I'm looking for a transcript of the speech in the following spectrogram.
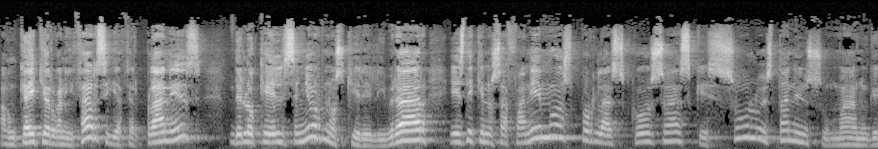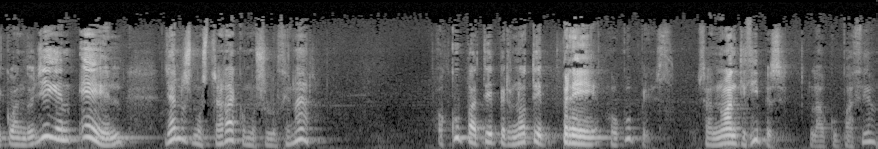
aunque hay que organizarse y hacer planes, de lo que el Señor nos quiere librar es de que nos afanemos por las cosas que solo están en su mano, que cuando lleguen Él ya nos mostrará cómo solucionar. Ocúpate, pero no te preocupes, o sea, no anticipes la ocupación.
